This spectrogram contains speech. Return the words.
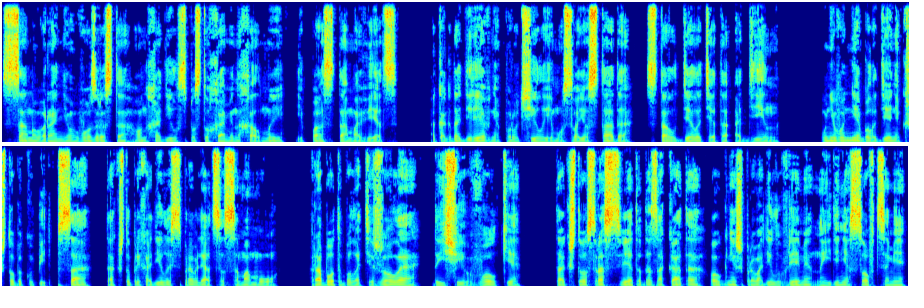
С самого раннего возраста он ходил с пастухами на холмы и пас там овец. А когда деревня поручила ему свое стадо, стал делать это один. У него не было денег, чтобы купить пса, так что приходилось справляться самому. Работа была тяжелая, да еще и в волке. Так что с рассвета до заката Огниш проводил время наедине с овцами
